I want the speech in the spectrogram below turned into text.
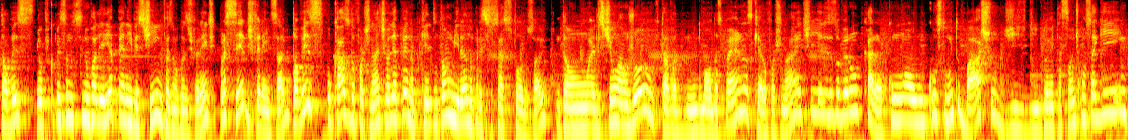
talvez eu fico pensando se não valeria a pena investir em fazer uma coisa diferente pra ser diferente, sabe? Talvez o caso do Fortnite valia a pena, porque eles não estavam mirando pra esse sucesso todo, sabe? Então, eles tinham lá um jogo que tava indo mal das pernas, que era o Fortnite, e eles resolveram, cara, com um custo muito baixo de, de implementação, a gente consegue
